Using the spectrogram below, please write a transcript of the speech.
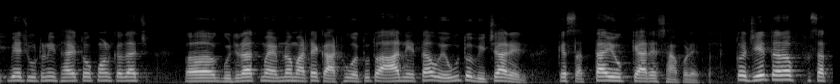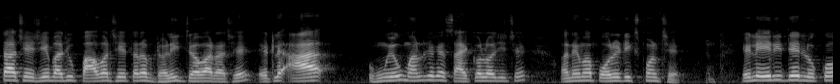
એક બે ચૂંટણી થાય તો પણ કદાચ ગુજરાતમાં એમના માટે કાઠું હતું. તો આ નેતાઓ એવું તો વિચારે જ કે સત્તા યોગ ક્યારે સાંપડે. તો જે તરફ સત્તા છે, જે બાજુ પાવર છે, એ તરફ ઢળી જ જવાના છે. એટલે આ, હું એવું માનું છું કે સાયકોલોજી છે અને એમાં પોલિટિક્સ પણ છે. એટલે એ રીતે લોકો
